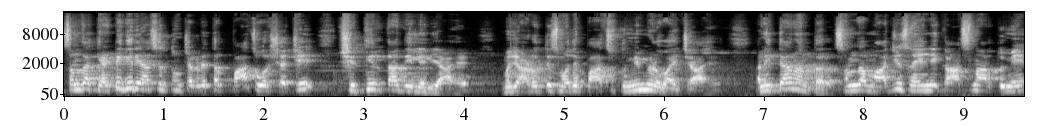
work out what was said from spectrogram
समजा कॅटेगरी असेल तुमच्याकडे तर पाच वर्षाची शिथिलता दिलेली आहे. म्हणजे अडोतीसमध्ये पाच तुम्ही मिळवायचे आहे. आणि त्यानंतर समजा माजी सैनिक असणार तुम्ही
